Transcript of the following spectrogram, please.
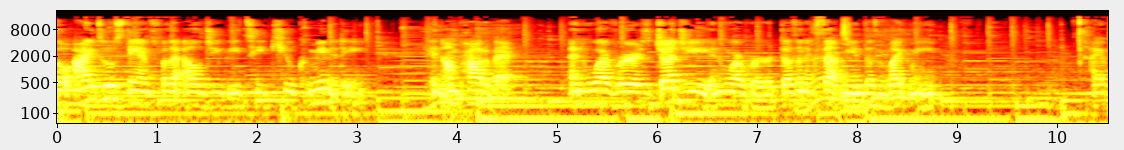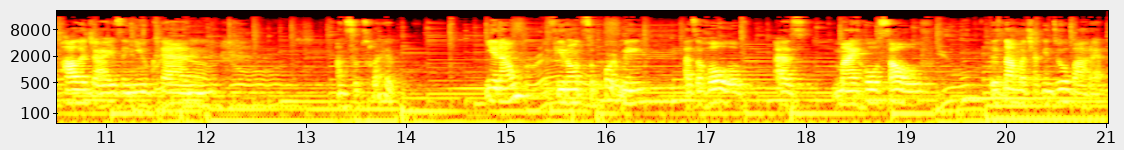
So I do stand for the LGBTQ community and I'm proud of it. And whoever is judgy and whoever doesn't accept me and doesn't like me, I apologize and you can unsubscribe. You know, if you don't support me as a whole, as my whole self, there's not much I can do about it.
